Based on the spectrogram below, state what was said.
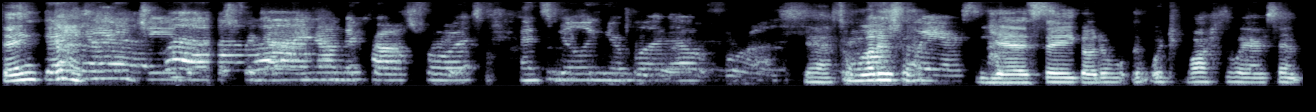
Thank, Thank you, Jesus, for dying on the cross for us and spilling your blood out for us. Yes. And what is that? Yes, there you go. To, which washes away our sin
